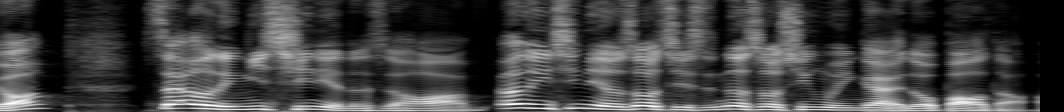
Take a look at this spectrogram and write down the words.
有啊，在二零一七年的时候啊，二零一七年的时候，其实那时候新闻应该也都有报道。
